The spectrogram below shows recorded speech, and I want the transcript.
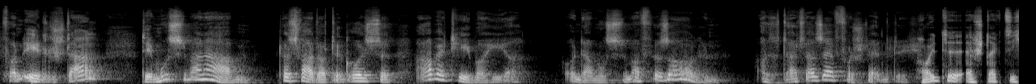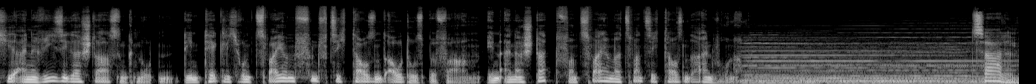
von Edelstahl, den musste man haben. Das war doch der größte Arbeitgeber hier. Und da musste man für sorgen. Also das war selbstverständlich. Heute erstreckt sich hier ein riesiger Straßenknoten, den täglich rund 52.000 Autos befahren, in einer Stadt von 220.000 Einwohnern. Zahlen.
